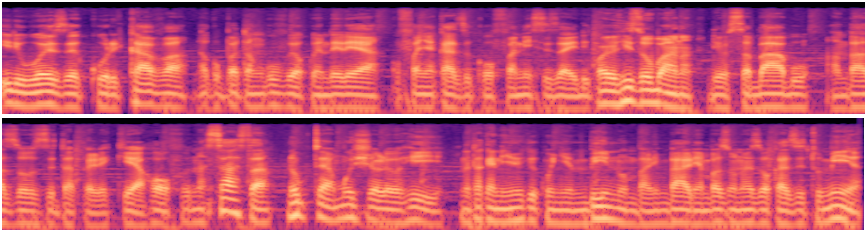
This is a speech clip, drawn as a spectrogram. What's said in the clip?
ili uweze kurecover na kupata nguvu ya kuendelea kufanya kazi kwa ufanisi zaidi. Kwa hiyo hizo bwana ndio sababu ambazo zitapelekea hofu na sasa nukta ya mwisho leo hii nataka niweke kwenye mbinu mbalimbali ambazo unaweza ukazitumia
